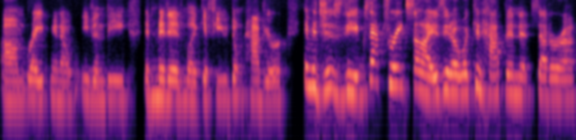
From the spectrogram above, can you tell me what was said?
um, right? You know, even the admitted, like if you don't have your images the exact right size, you know, what can happen, et cetera.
